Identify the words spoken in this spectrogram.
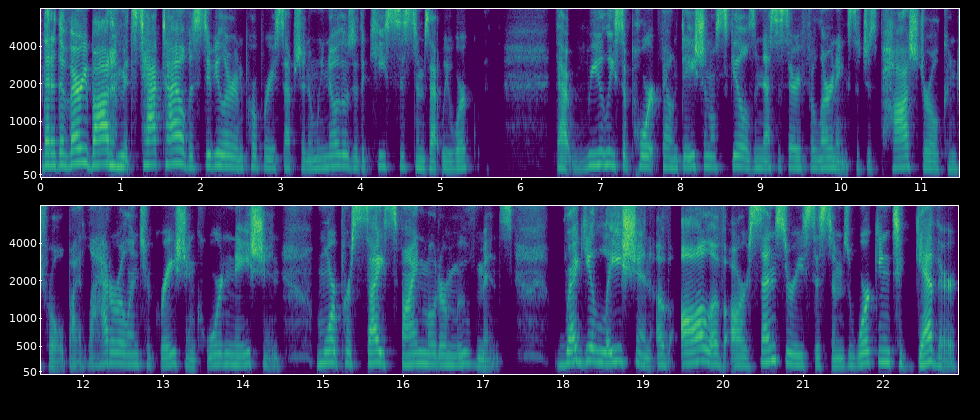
that at the very bottom, it's tactile, vestibular, and proprioception. And we know those are the key systems that we work with that really support foundational skills necessary for learning, such as postural control, bilateral integration, coordination, more precise fine motor movements, regulation of all of our sensory systems working together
